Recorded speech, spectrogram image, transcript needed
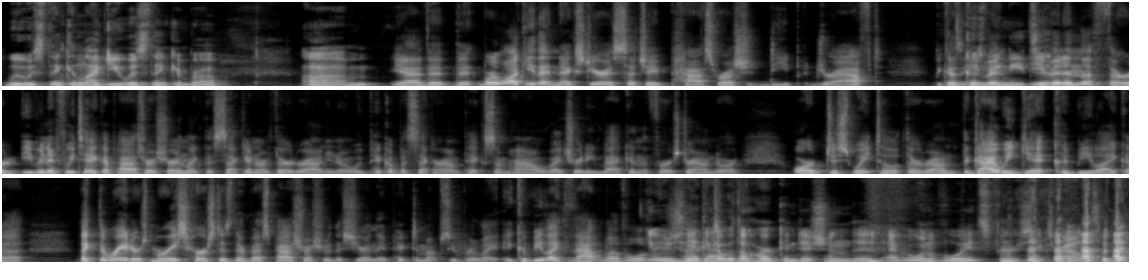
we was thinking like you was thinking, bro. Um, Yeah, the, the, we're lucky that next year is such a pass rush deep draft because 'Cause we even need to. even in the third, even if we take a pass rusher in like the second or third round, you know, we pick up a second round pick somehow by trading back in the first round or or just wait till the third round. The guy we get could be like a like the Raiders. Maurice Hurst is their best pass rusher this year, and they picked him up super late. It could be like that level of it was a guy with a heart condition that everyone avoids for six rounds. but the,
